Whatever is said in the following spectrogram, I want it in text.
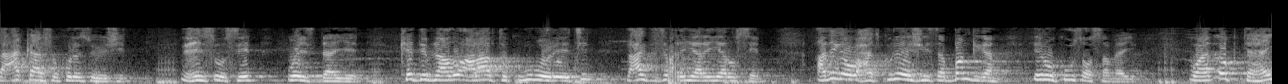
lacag kaashuu kula soo heshiin. Wixiisuu siin way isdaayeen kadibna adu alaabta kugu wareejin lacagtiisa baad yaryar u siin. Adiga waxaad kula heshiisa bangigan inuu kuu soo sameeyo. Waad og tahay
